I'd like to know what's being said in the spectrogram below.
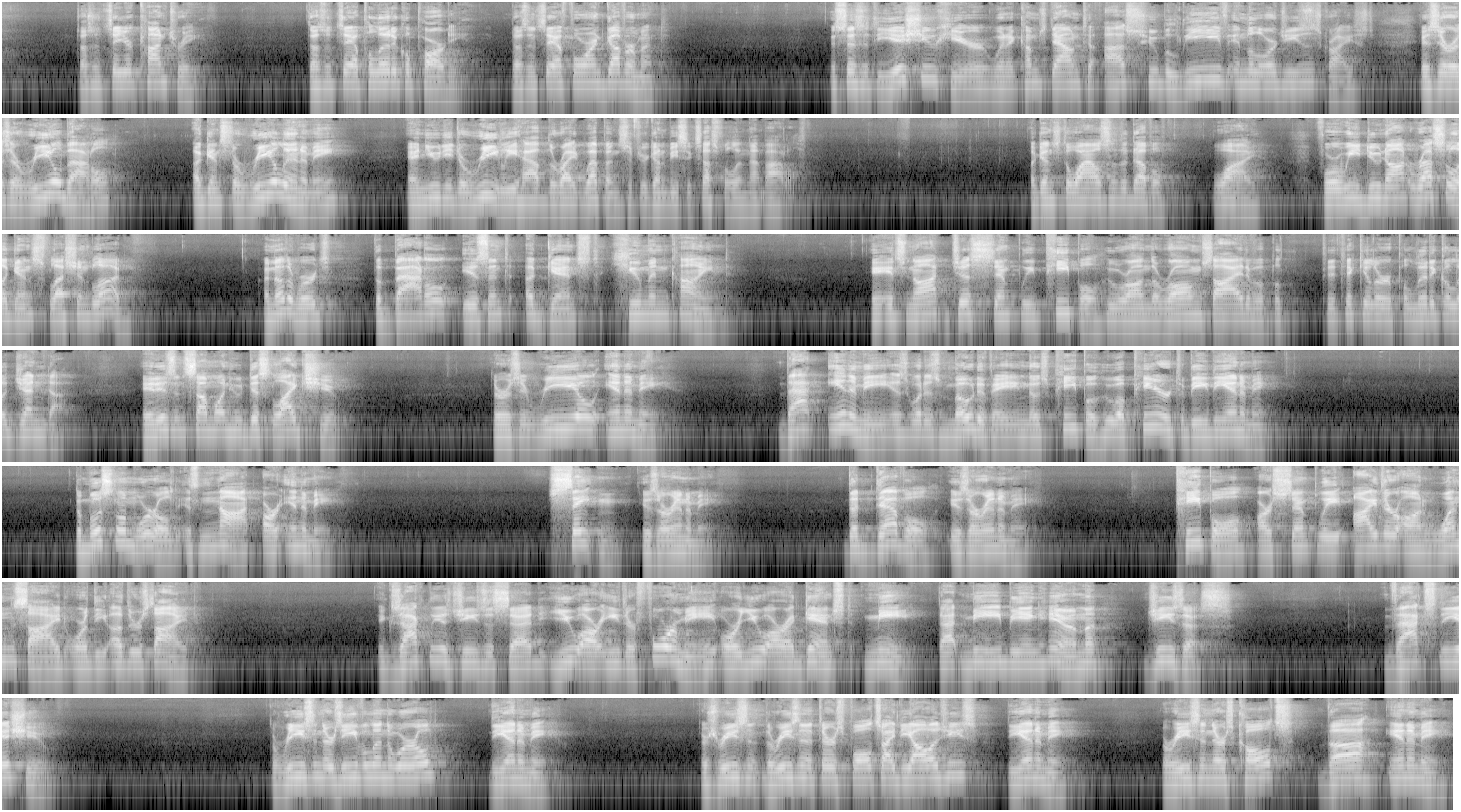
It doesn't say your country. It doesn't say a political party. Doesn't say a foreign government. It says that the issue here, when it comes down to us who believe in the Lord Jesus Christ, is there is a real battle against a real enemy, and you need to really have the right weapons if you're going to be successful in that battle against the wiles of the devil. Why? For we do not wrestle against flesh and blood. In other words, the battle isn't against humankind. It's not just simply people who are on the wrong side of a particular political agenda. It isn't someone who dislikes you. There is a real enemy. That enemy is what is motivating those people who appear to be the enemy. The Muslim world is not our enemy. Satan is our enemy. The devil is our enemy. People are simply either on one side or the other side. Exactly as Jesus said, you are either for me or you are against me. That me being him, Jesus. That's the issue. The reason there's evil in the world, the enemy. There's reason, the reason that there's false ideologies, the enemy. The reason there's cults, the enemy.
